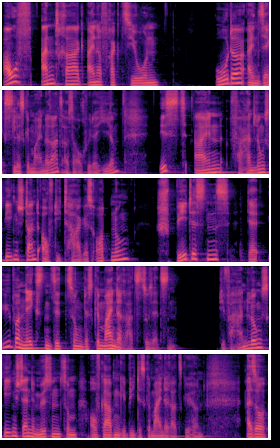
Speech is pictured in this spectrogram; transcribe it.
Auf Antrag einer Fraktion oder ein Sechstel des Gemeinderats, also auch wieder hier, ist ein Verhandlungsgegenstand auf die Tagesordnung spätestens der übernächsten Sitzung des Gemeinderats zu setzen. Die Verhandlungsgegenstände müssen zum Aufgabengebiet des Gemeinderats gehören. Also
